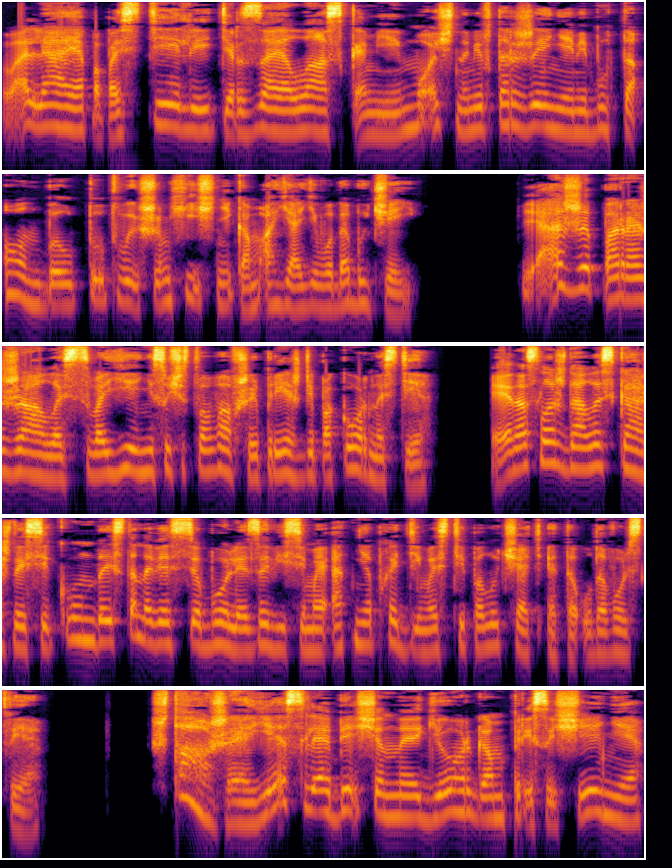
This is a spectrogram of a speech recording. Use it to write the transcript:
валяя по постели, терзая ласками и мощными вторжениями, будто он был тут высшим хищником, а я его добычей. Я же поражалась своей несуществовавшей прежде покорности и наслаждалась каждой секундой, становясь все более зависимой от необходимости получать это удовольствие. Что же, если обещанное Георгом пресыщение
